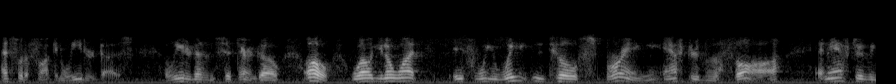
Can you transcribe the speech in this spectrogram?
That's what a fucking leader does. A leader doesn't sit there and go, "Oh, well, you know what? If we wait until spring after the thaw." And after the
